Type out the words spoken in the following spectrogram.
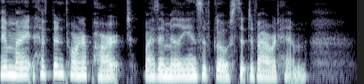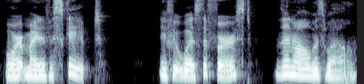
It might have been torn apart by the millions of ghosts that devoured him, or it might have escaped. If it was the first, then all was well.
